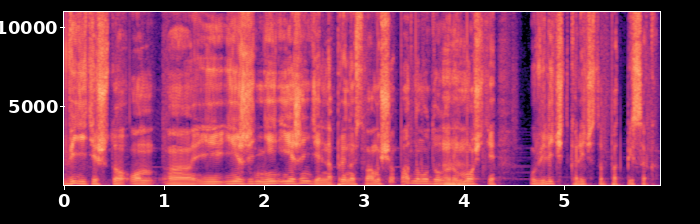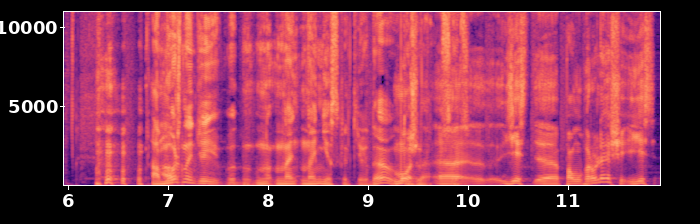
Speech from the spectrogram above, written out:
видите, что он э, еженедельно приносит вам еще по одному доллару, можете увеличить количество подписок. А, можно на, нескольких, да? Можно. Э, Есть э, ПАМ-управляющий и есть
